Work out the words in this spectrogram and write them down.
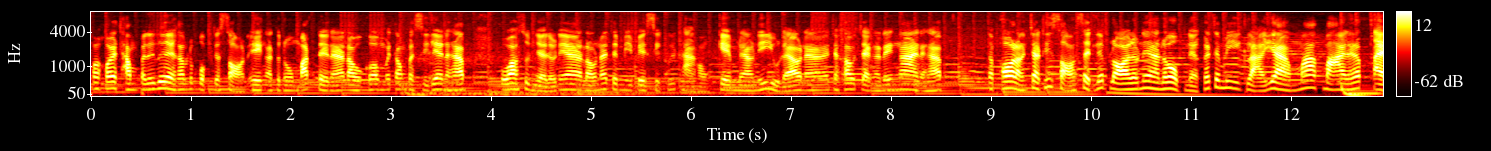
ค่อยๆทำไปเรื่อยๆครับระบบจะสอนเองอัตโนมัติเลยนะเราก็ไม่ต้องไปซีเรียสนะครับเพราะว่าส่วนใหญ่แล้วเนี่ยเราน่าจะมีเบสิกพื้นฐานของเกมแนวนี้อยู่แล้วนะจะเข้าใจกันได้ง่ายนะครับแต่พอหลังจากที่สอนเสร็จเรียบร้อยแล้วเนี่ยระบบเนี่ยก็จะมีอีกหลายอย่างมากมายเลยครับแต่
